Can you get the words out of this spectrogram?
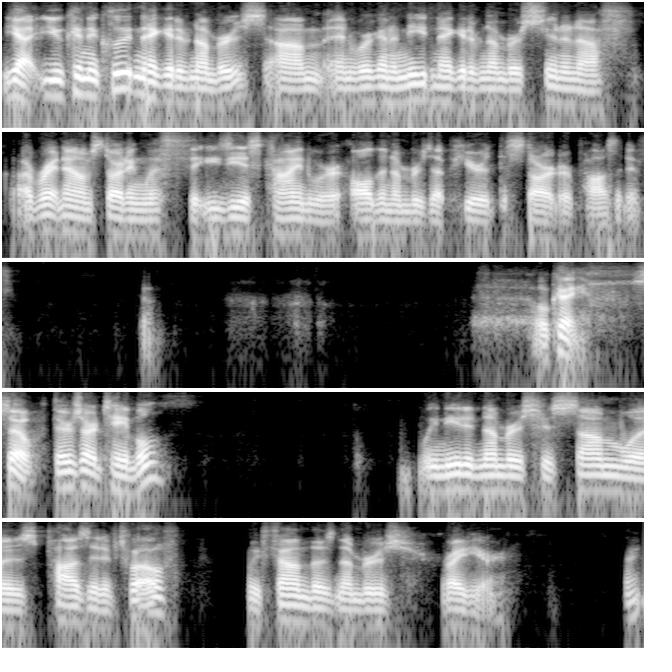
Yeah, you can include negative numbers, um, and we're going to need negative numbers soon enough. Uh, right now, I'm starting with the easiest kind where all the numbers up here at the start are positive. Yeah. Okay, so there's our table. We needed numbers whose sum was positive 12. we found those numbers right here, right?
